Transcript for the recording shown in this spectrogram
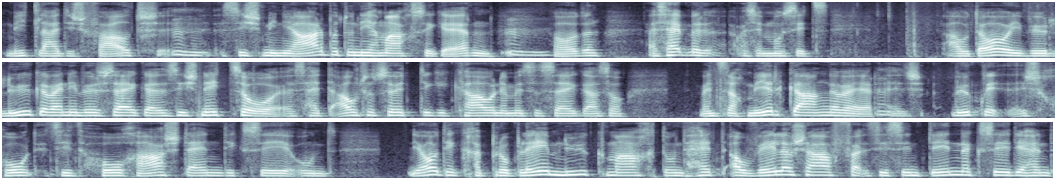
Mitleid ist falsch. Mhm. Es ist meine Arbeit und ich mache sie gern, mhm. oder? Es hat mir, also ich muss jetzt auch da, ich würde lügen, wenn ich würde sagen, es ist nicht so. Es hat auch schon solche gehabt, und ich muss sagen, also, wenn es nach mir gegangen wäre, mhm. es wirklich, es sind hoch anständig und ja, die haben kein Problem nichts gemacht und hat auch wollen arbeiten. Sie sind drinnen gewesen, die haben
